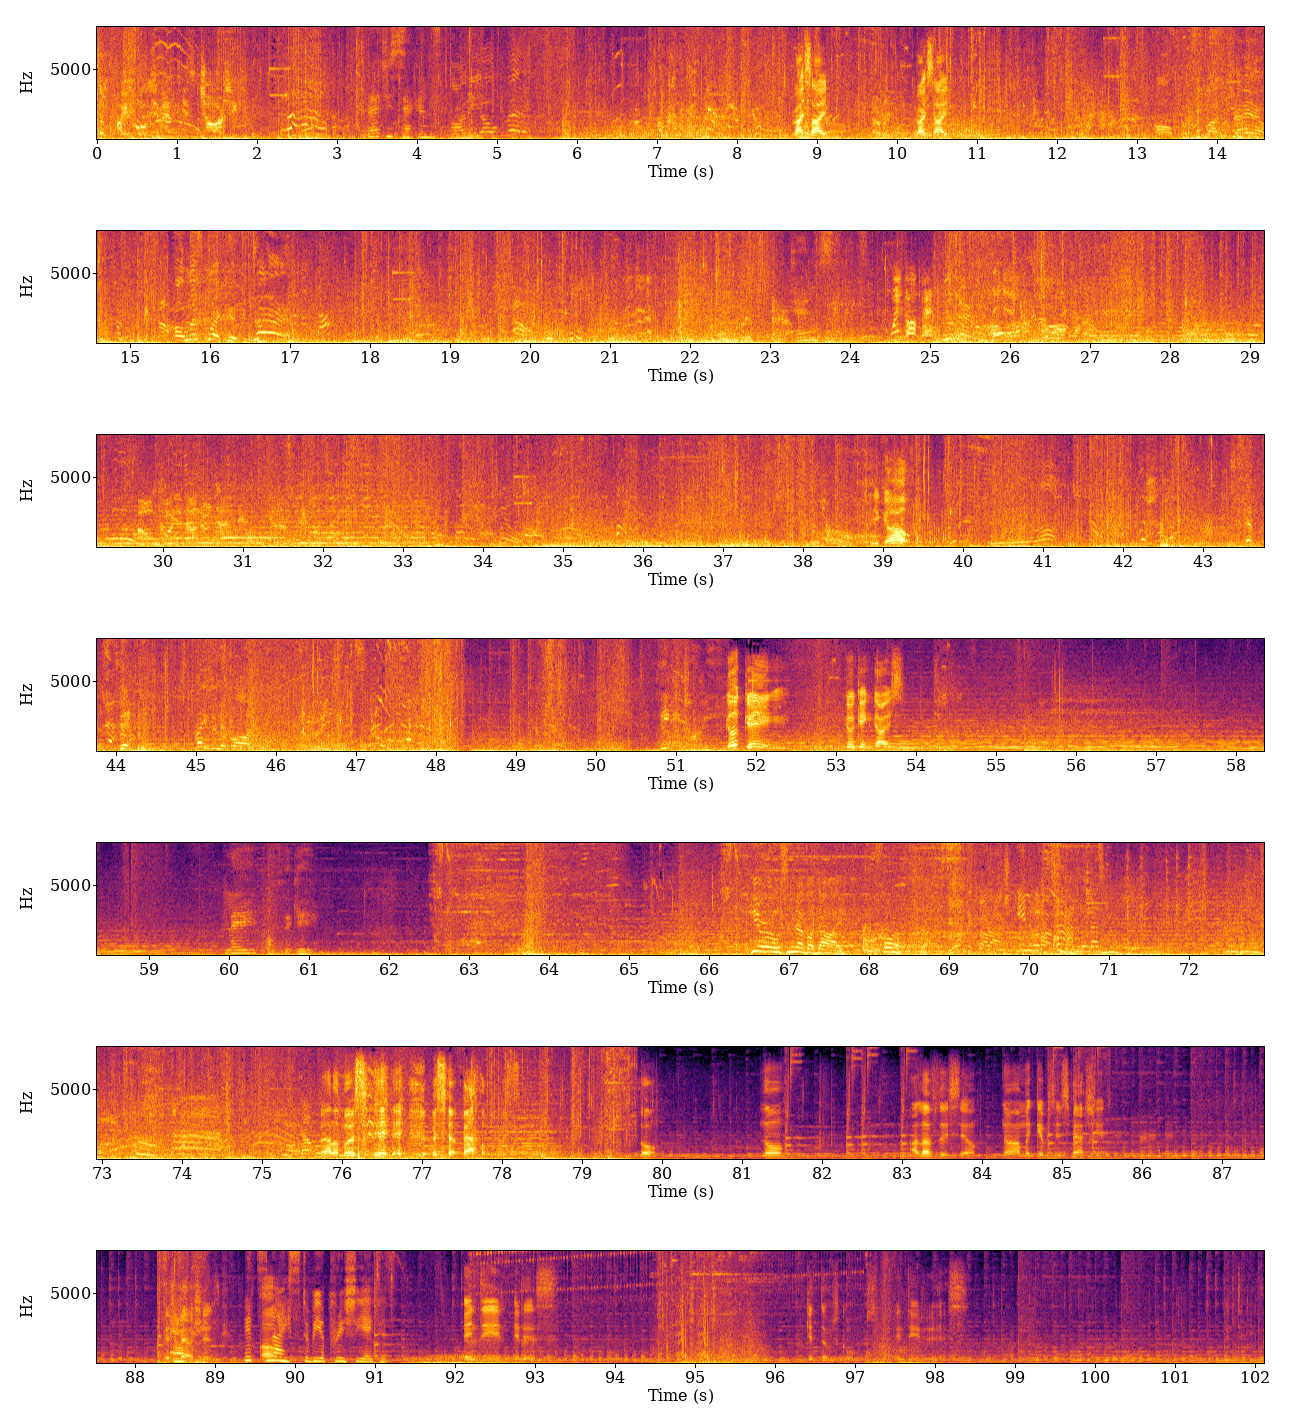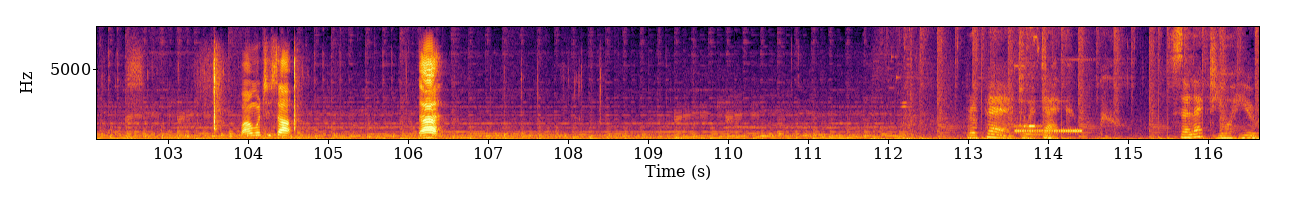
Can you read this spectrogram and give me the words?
Some My ultimate is charging. 30 seconds. Audio medic. right side. Right side. Oh, this is my jam. Oh, let's break it. Damn. Ten seconds. Wake up and go. Victory. Good game. Good game, guys. Play of the game. Heroes never die. For a price. Rocket barrage in Battle Mercy. it's a Battle Mercy. No. No. I love Lucio. No, I'm gonna give it to Sebastian. Good Sebastian. It's Oh. nice to be appreciated. Indeed, it is. Get those goals. Indeed, it is. Indeed, it is. Why won't you stop? Ah! Prepare to attack. Select your hero.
